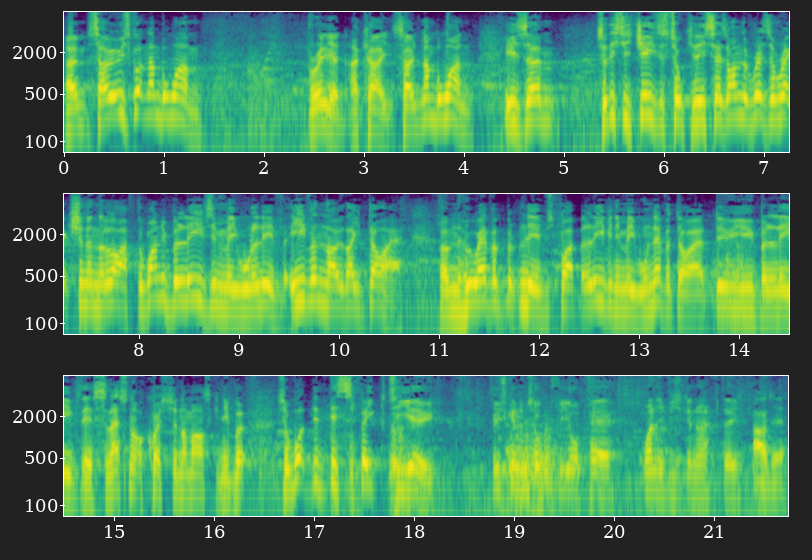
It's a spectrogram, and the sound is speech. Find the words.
Um, so who's got number one? Brilliant. Okay, so number one is. Um, So this is Jesus talking. He says, I'm the resurrection and the life. The one who believes in me will live even though they die. And whoever lives by believing in me will never die. Do you believe this? And that's not a question I'm asking you. But so what did this speak to you? Who's going to talk for your pair? One of you's going to have to. I'll do it.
